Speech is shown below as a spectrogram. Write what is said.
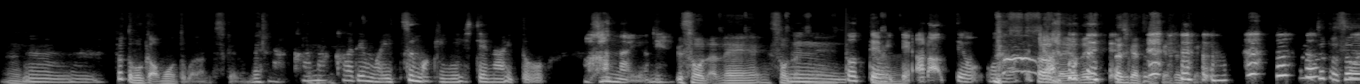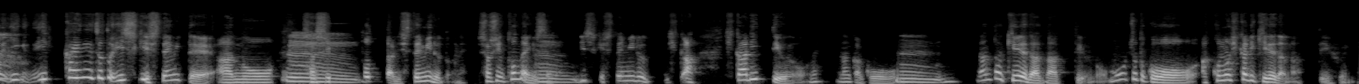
うんうん。うん。ちょっと僕は思うところなんですけどね。なかなかでもいつも気にしてないとわかんないよね。そうだね。そうだね。ん撮ってみて、あらって思う時 そうだよね。確かに確かに確かに。ちょっとそう、い一回ね、ちょっと意識してみて、あの、写真撮ったりしてみるとね、写真撮んないにしても、うん意識してみる、ひあ、光っていうのをね、なんかこう、うん。なんとなく綺麗だなっていうのを、もうちょっとこう、あ、この光綺麗だなっていうふうに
